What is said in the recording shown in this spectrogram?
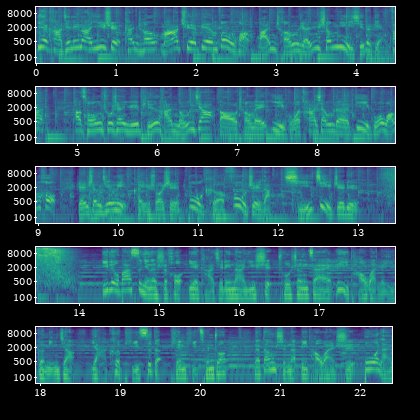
叶卡捷琳娜一世堪称麻雀变凤凰，完成人生逆袭的典范。她从出身于贫寒农家到成为异国他乡的帝国王后，人生经历可以说是不可复制的奇迹之旅。一六八四年的时候，叶卡捷琳娜一世出生在立陶宛的一个名叫雅克皮斯的偏僻村庄。那当时呢，立陶宛是波兰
